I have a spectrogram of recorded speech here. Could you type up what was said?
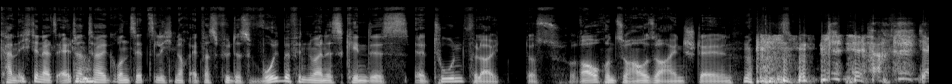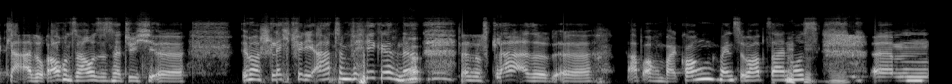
Kann ich denn als Elternteil grundsätzlich noch etwas für das Wohlbefinden meines Kindes äh, tun? Vielleicht das Rauchen zu Hause einstellen? Ja, ja klar, also Rauchen zu Hause ist natürlich äh, immer schlecht für die Atemwege, ne? Ja. Das ist klar. Also äh, ab auf den Balkon, wenn es überhaupt sein muss. ähm,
